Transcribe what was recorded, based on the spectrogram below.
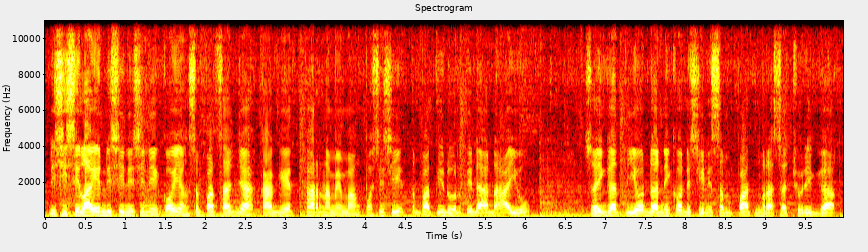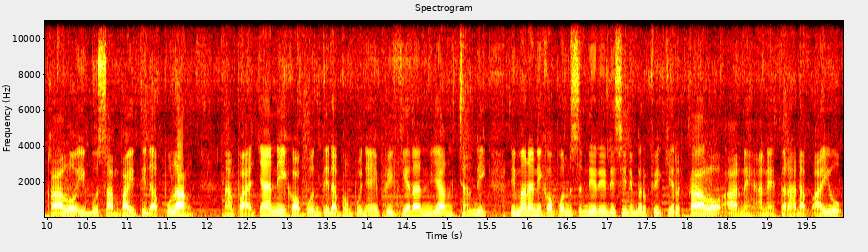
Di sisi lain di sini-sini kok yang sempat saja kaget karena memang posisi tempat tidur tidak ada Ayu sehingga Tio dan Niko di sini sempat merasa curiga kalau ibu sampai tidak pulang. Nampaknya Niko pun tidak mempunyai pikiran yang cerdik, di mana Niko pun sendiri di sini berpikir kalau aneh-aneh terhadap Ayu.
